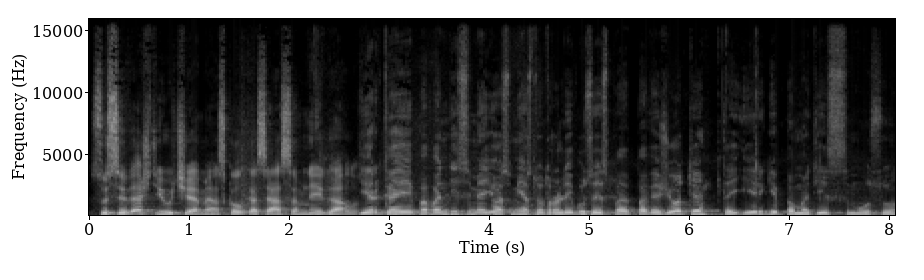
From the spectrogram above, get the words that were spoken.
Susivežti jų čia mes kol kas esam neįgalus. Ir kai pabandysime juos miesto troleibusais pavežioti, tai irgi pamatys mūsų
